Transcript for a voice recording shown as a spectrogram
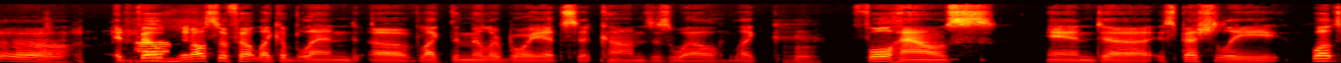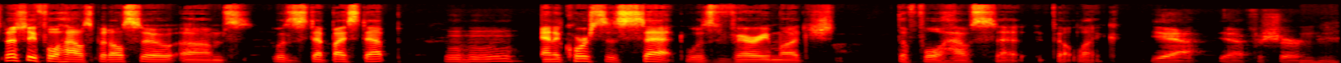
Oh, It felt Um, it also felt like a blend of like the Miller Boyett sitcoms as well, like Mhm. Full House and uh especially well, especially Full House, but also um s- was Step by Step. mhm. And of course the set was very much the Full House set, it felt like. yeah, yeah, for sure. Mhm.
